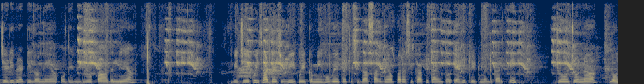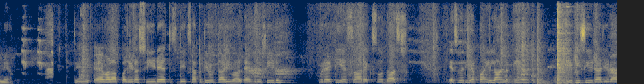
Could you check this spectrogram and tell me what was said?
ਜਿਹੜੀ ਵੈਰਾਈਟੀ ਲਾਉਂਦੇ ਆ ਉਹਦੀ ਵੀਡੀਓ ਪਾ ਦਿੰਨੇ ਆ ਵੀ ਜੇ ਕੋਈ ਸਾਡੇ 'ਚ ਵੀ ਕੋਈ ਕਮੀ ਹੋਵੇ ਤਾਂ ਤੁਸੀਂ ਦੱਸ ਸਕਦੇ ਹੋ, ਪਰ ਅਸੀਂ ਕਾਫੀ ਟਾਈਮ ਤੋਂ ਇਹੀ ਟ੍ਰੀਟਮੈਂਟ ਕਰਕੇ ਜੋ ਝੋਨਾ ਲਾਉਂਦੇ ਆ ਤੇ ਇਹ ਵਾਲਾ ਆਪਾਂ ਜਿਹੜਾ ਸੀਡ ਹੈ, ਤੁਸੀਂ ਦੇਖ ਸਕਦੇ ਹੋ Dhaliwal agro seed variety S R 110 ਇਸ ਵਾਰੀ ਆਪਾਂ ਇਹ ਲਾਉਣ ਲੱਗੇ ਆ ਇਹ ਵੀ ਸੀਡ ਆ ਜਿਹੜਾ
